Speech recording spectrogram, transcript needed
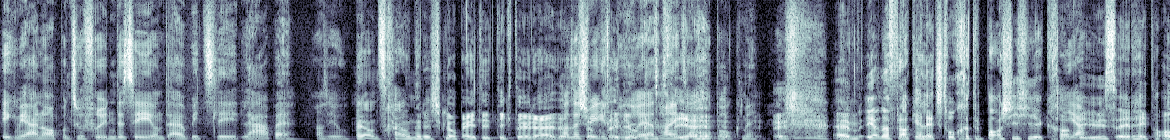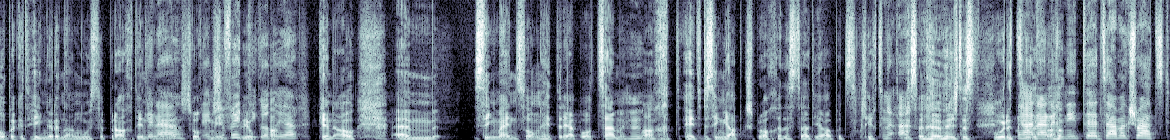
irgendwie auch noch ab und zu Freunde sehen und auch ein bisschen leben. Also, ja. Ja, und das Kellner ist, glaube ich, eindeutig durch. Also das ist wirklich durch, das habe ich keinen Bock mehr. Ähm, ich habe eine Frage. Ich letzte Woche den Baschi hier gehabt Ja. bei uns. Er hat Alben hintereinander rausgebracht. Genau. letzte Woche Interview Freitag, oder? Ja. Genau. Ähm, Sing meinen Song hat er ja auch zusammen Mhm. gemacht. Hat er das irgendwie abgesprochen, dass da die gleichzeitig Ah. rauskommen? Ist das pure Wir haben eigentlich Zufall? nicht äh, zusammen geschwätzt.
